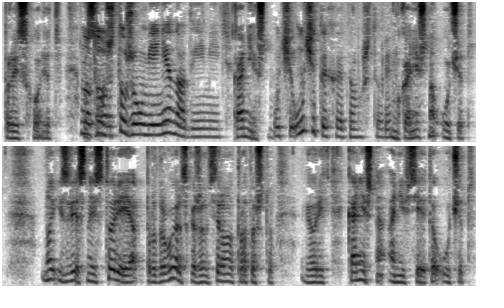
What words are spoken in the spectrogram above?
происходят. Но основном... тоже, тоже умение надо иметь. Конечно. Уч, учат их этому, что ли? Ну, конечно, учат. Но известная история, я про другое расскажу, но все равно про то, что говорить. Конечно, они все это учат.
